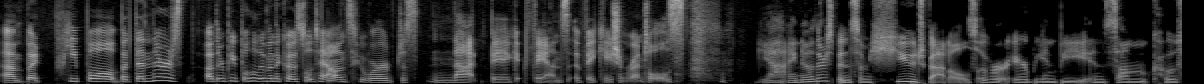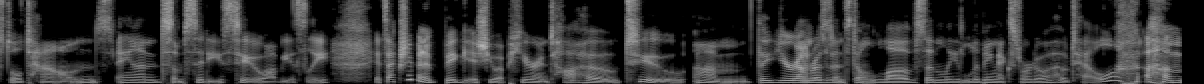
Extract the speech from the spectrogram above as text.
Um, but people, but then there's other people who live in the coastal towns who are just not big fans of vacation rentals. Yeah, I know there's been some huge battles over Airbnb in some coastal towns and some cities too, obviously. It's actually been a big issue up here in Tahoe too. Um, the year round residents don't love suddenly living next door to a hotel. um,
